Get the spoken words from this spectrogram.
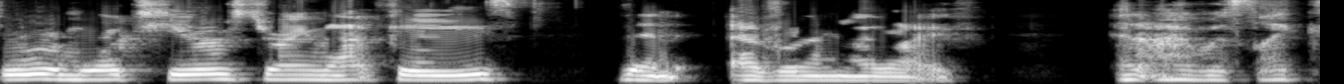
there were more tears during that phase than ever in my life. And I was like,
